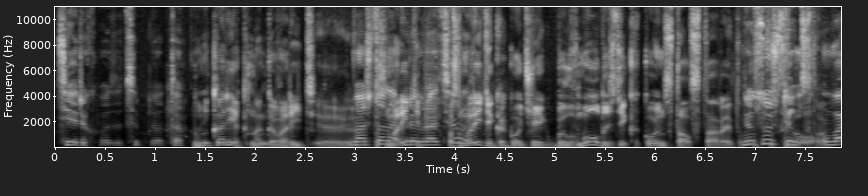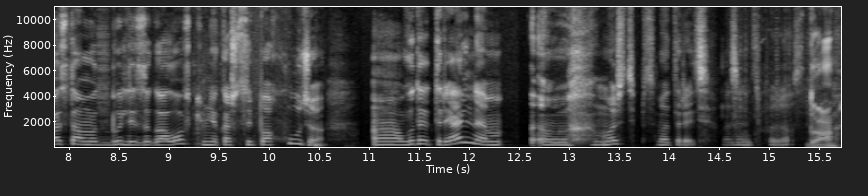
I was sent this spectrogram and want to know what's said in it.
Терехова зацепил так? Ну, некорректно говорить. э, Во что посмотрите, посмотрите, какой человек был в молодости, какой он стал старый. Это Ну, слушайте, свинство. у вас там вот были заголовки, мне кажется, и похуже. А, вот это реально... э, можете посмотреть? Возьмите, пожалуйста. Да,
